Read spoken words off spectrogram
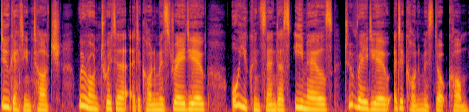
do get in touch. We're on Twitter at Economist Radio, or you can send us emails to radio at economist.com.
